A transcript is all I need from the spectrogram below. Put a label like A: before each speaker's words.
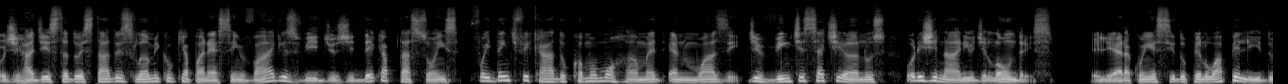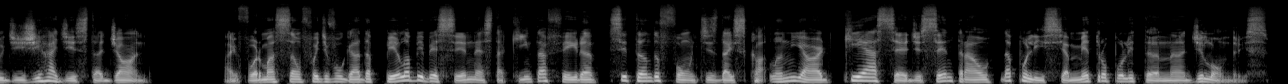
A: O jihadista do Estado Islâmico, que aparece em vários vídeos de decapitações, foi identificado como Mohammed Mwazi, de 27 anos, originário de Londres. Ele era conhecido pelo apelido de jihadista John. A informação foi divulgada pela BBC nesta quinta-feira, citando fontes da Scotland Yard, que é a sede central da Polícia Metropolitana de Londres.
